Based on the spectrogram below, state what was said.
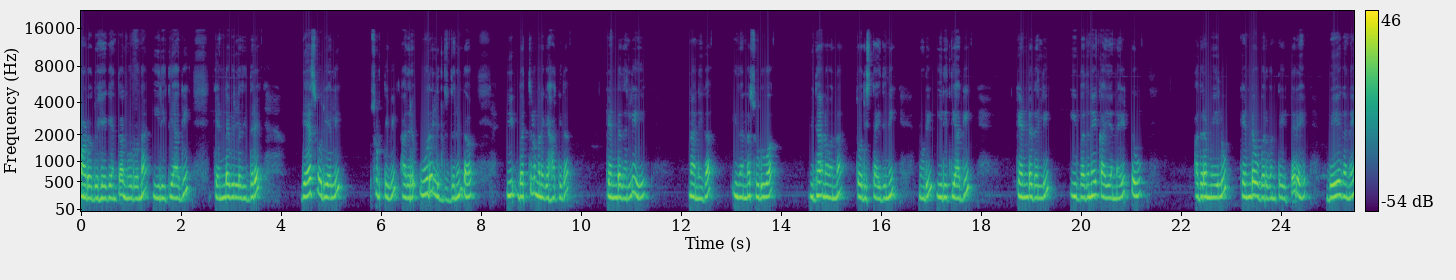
ಮಾಡೋದು ಹೇಗೆ ಅಂತ ನೋಡೋಣ. ಈ ರೀತಿಯಾಗಿ ಕೆಂಡವಿಲ್ಲದಿದ್ದರೆ ಗ್ಯಾಸ್ ಹೊರಿಯಲ್ಲಿ ಸುಡ್ತೀವಿ. ಆದರೆ ಊರಲ್ಲಿದ್ದುದರಿಂದ ಈ ಬಚ್ಚಲು ಮನೆಗೆ ಹಾಕಿದ ಕೆಂಡದಲ್ಲಿ ನಾನೀಗ ಇದನ್ನು ಸುಡುವ ವಿಧಾನವನ್ನು ತೋರಿಸ್ತಾ ಇದ್ದೀನಿ. ನೋಡಿ, ಈ ರೀತಿಯಾಗಿ ಕೆಂಡದಲ್ಲಿ ಈ ಬದನೆಕಾಯಿಯನ್ನು ಇಟ್ಟು ಅದರ ಮೇಲೂ ಕೆಂಡವು ಬರುವಂತೆ ಇಟ್ಟರೆ ಬೇಗನೆ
